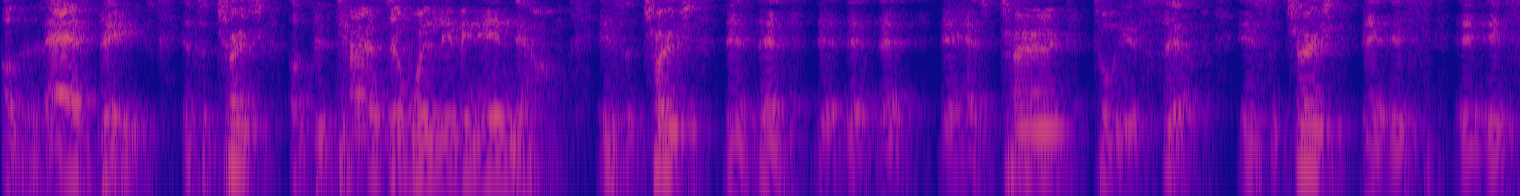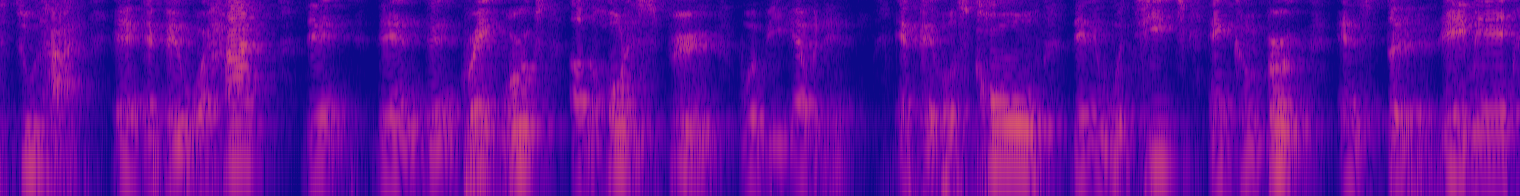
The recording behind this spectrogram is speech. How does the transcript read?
of the last days. It's a church of the times that we're living in now. It's a church that that that that that, that has turned to itself. It's a church that is it's too hot. If it were hot, then then then great works of the Holy Spirit would be evident. If it was cold, then it would teach and convert instead. Amen.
